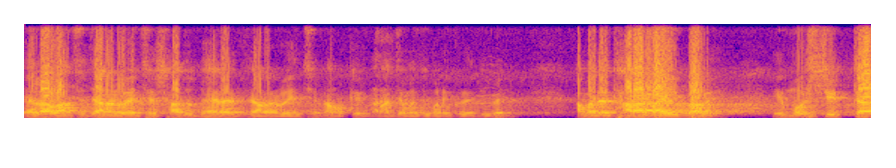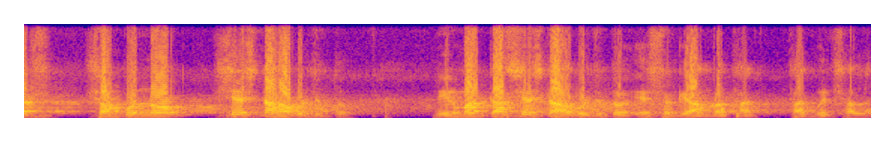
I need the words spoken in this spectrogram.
হেলাল আছে, যারা রয়েছে, সাধু ভাইরা যারা রয়েছেন, আমাকে মাঝে মাঝে মনে করে দিবেন। আমাদের ধারাবাহিকভাবে এই মসজিদটার সম্পূর্ণ শেষ না হওয়া পর্যন্ত নির্মাণ কাজ শেষ না হওয়া পর্যন্ত এর সঙ্গে আমরা থাক- থাকব ইনশাল্লাহ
